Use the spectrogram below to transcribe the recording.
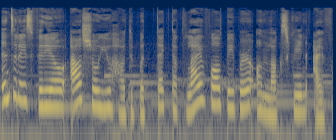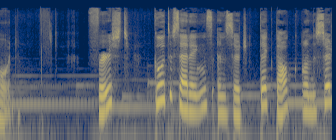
In today's video, I'll show you how to put TikTok live wallpaper on lock screen iPhone. First, go to settings and search TikTok on the search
